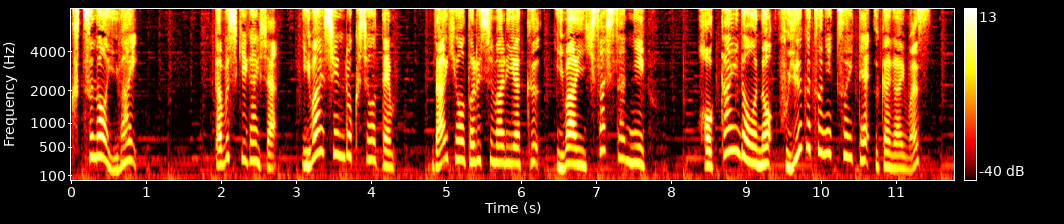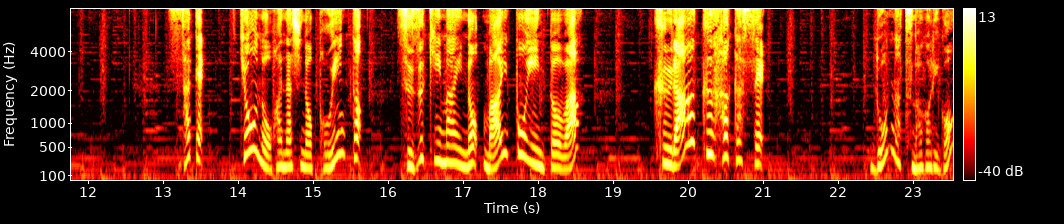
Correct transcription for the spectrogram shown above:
靴の祝い。株式会社岩井新六商店代表取締役岩井久さんに北海道の冬靴について伺います。さて今日のお話のポイント鈴木舞のマイポイントはクラーク博士。どんなつながりが？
